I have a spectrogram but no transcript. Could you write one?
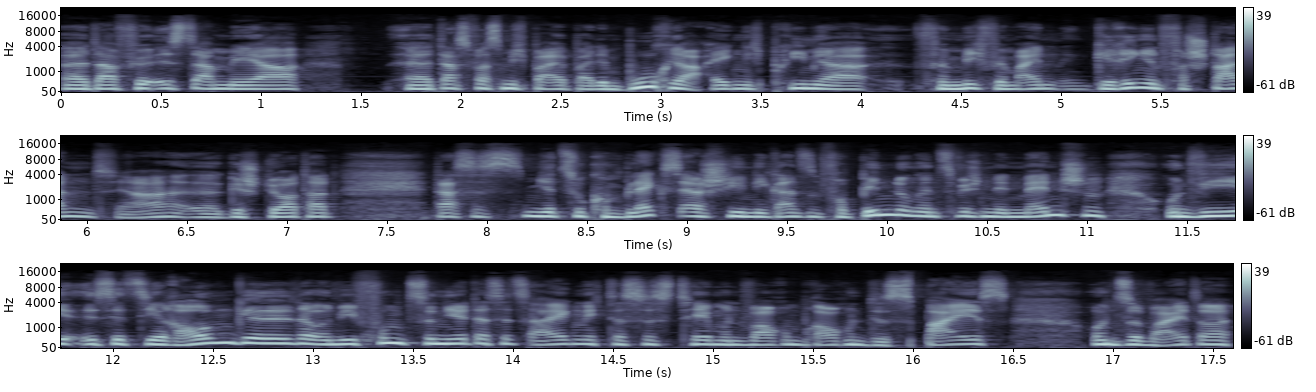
Äh, dafür ist da mehr äh, das, was mich bei, bei dem Buch ja eigentlich primär für mich, für meinen geringen Verstand ja, äh, gestört hat, dass es mir zu komplex erschien, die ganzen Verbindungen zwischen den Menschen und wie ist jetzt die Raumgilde und wie funktioniert das jetzt eigentlich, das System und warum brauchen die Spice und so weiter.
